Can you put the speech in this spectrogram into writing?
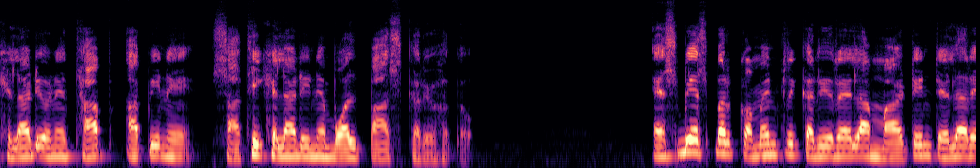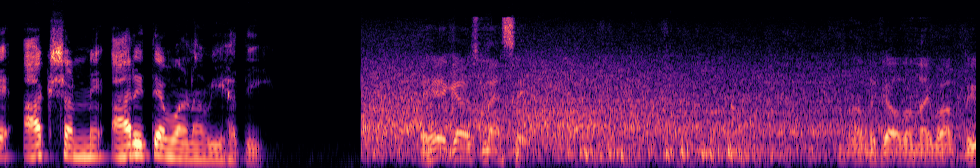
ખેલાડીઓને થાપ આપીને સાથી ખેલાડીને બોલ પાસ કર્યો હતો એસબીએસ પર કોમેન્ટ્રી કરી રહેલા માર્ટિન ટેલરે આ ક્ષણને આ રીતે વર્ણવી હતી Another goal, and they won't be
